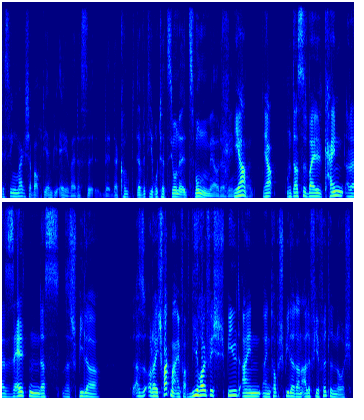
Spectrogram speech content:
Deswegen mag ich aber auch die NBA, weil das, äh, da, kommt, da wird die Rotation erzwungen, mehr oder weniger. Ja, ja. Und das ist, weil kein oder selten, dass das Spieler, also, oder ich frag mal einfach, wie häufig spielt ein, ein Top-Spieler dann alle vier Viertel durch?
